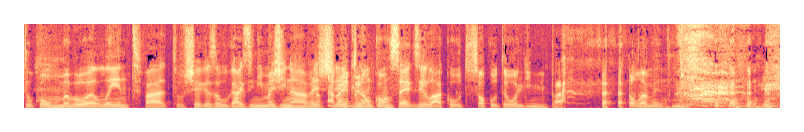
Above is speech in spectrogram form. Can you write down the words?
tu com uma boa lente, pá, tu chegas a lugares inimagináveis Não, tá bem, e que mas- não consegues ir lá com o- só com o teu olhinho, pá. Lamento muito.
